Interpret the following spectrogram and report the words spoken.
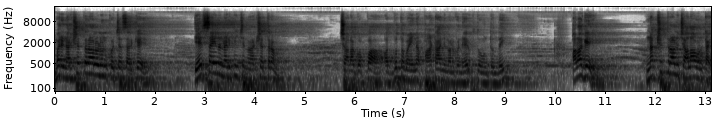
మరి నక్షత్రాలలోనికి వచ్చేసరికి ఏసైను నడిపించిన నక్షత్రం చాలా గొప్ప అద్భుతమైన పాఠాన్ని మనకు నేర్పుతూ ఉంటుంది. అలాగే నక్షత్రాలు చాలా ఉంటాయి.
